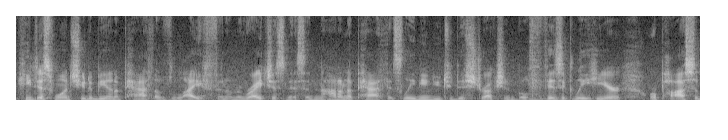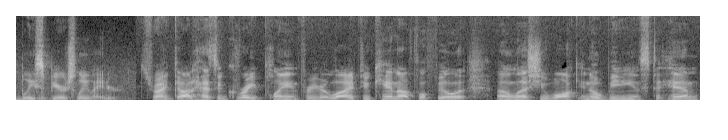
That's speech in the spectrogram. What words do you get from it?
He just wants you to be on a path of life and on a righteousness and not on a path that's leading you to destruction, both physically here or possibly spiritually later. That's right. God has a great plan for your life. You cannot fulfill it unless you walk in obedience to Him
